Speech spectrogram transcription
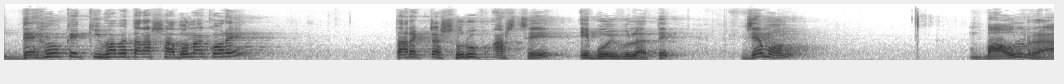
দেহকে কীভাবে তারা সাধনা করে, তার একটা স্বরূপ আসছে এই বইগুলাতে। যেমন, বাউলরা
